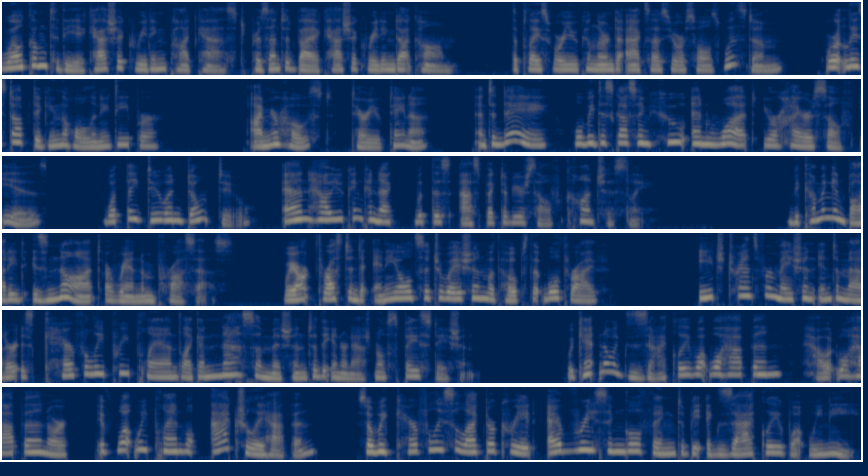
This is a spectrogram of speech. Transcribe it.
Welcome to the Akashic Reading Podcast, presented by AkashicReading.com, the place where you can learn to access your soul's wisdom, or at least stop digging the hole any deeper. I'm your host, Teri Uktena, and today we'll be discussing who and what your higher self is, what they do and don't do, and how you can connect with this aspect of yourself consciously. Becoming embodied is not a random process. We aren't thrust into any old situation with hopes that we'll thrive. Each transformation into matter is carefully pre planned like a NASA mission to the International Space Station. We can't know exactly what will happen, how it will happen, or if what we plan will actually happen, so we carefully select or create every single thing to be exactly what we need.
